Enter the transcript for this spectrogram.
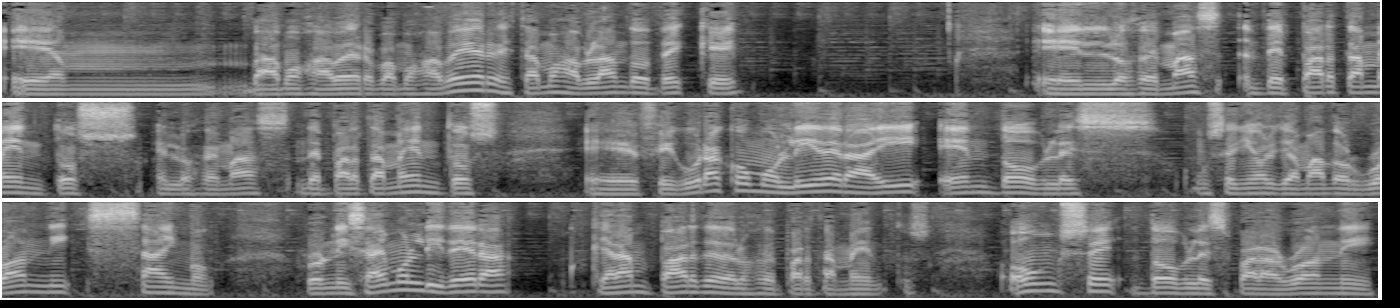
Eh, mm, vamos a ver, vamos a ver. Estamos hablando de que en los demás departamentos, en los demás departamentos, eh, figura como líder ahí en dobles un señor llamado Ronnie Simon. Ronnie Simon lidera gran parte de los departamentos. 11 dobles para Ronnie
